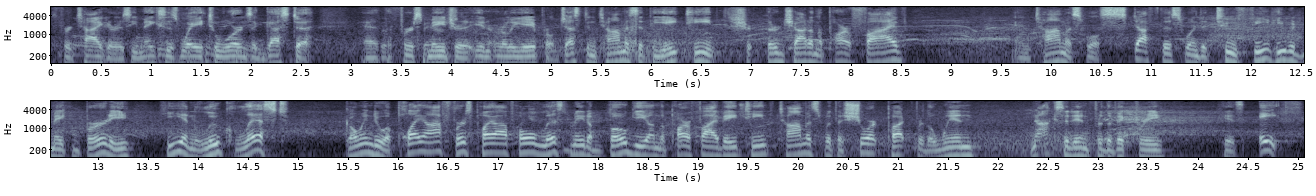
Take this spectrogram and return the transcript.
for Tiger as he makes his way towards Augusta at the first major in early April. Justin Thomas at the 18th, third shot on the par five. And Thomas will stuff this one to two feet. He would make birdie. He and Luke List go into a playoff. First playoff hole, List made a bogey on the par 5 18th. Thomas with a short putt for the win, knocks it in for the victory. His eighth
